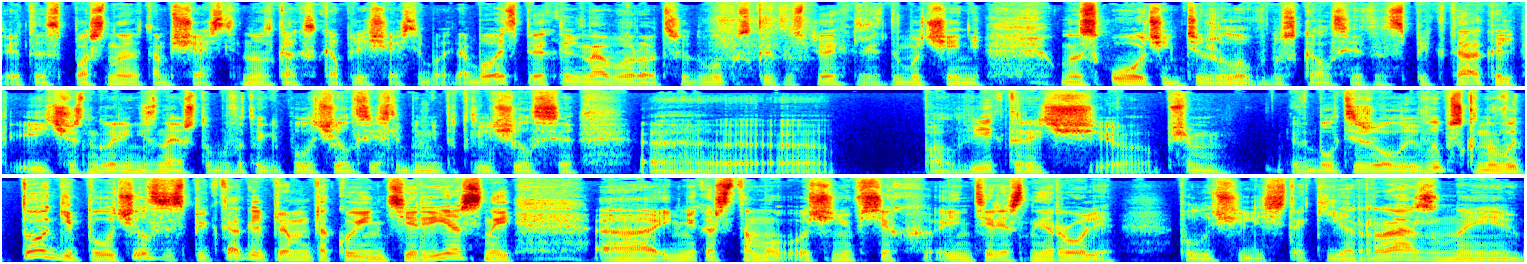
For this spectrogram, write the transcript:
это сплошное там счастье, ну как с каплей счастья бывает. А бывает спектакль наоборот, что выпуск этого спектакля это мучение. У нас очень тяжело выпускался этот спектакль, и, честно говоря, не знаю, что бы в итоге получилось, если бы не подключился э, Павел Викторович. В общем, это был тяжелый выпуск, но в итоге получился спектакль прямо такой интересный. Э, и мне кажется, там очень у всех интересные роли получились, такие разные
